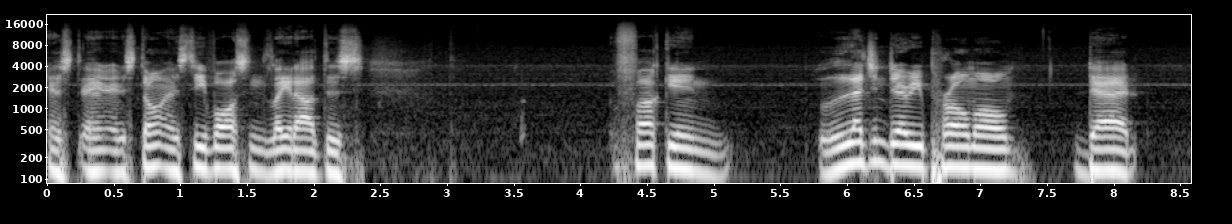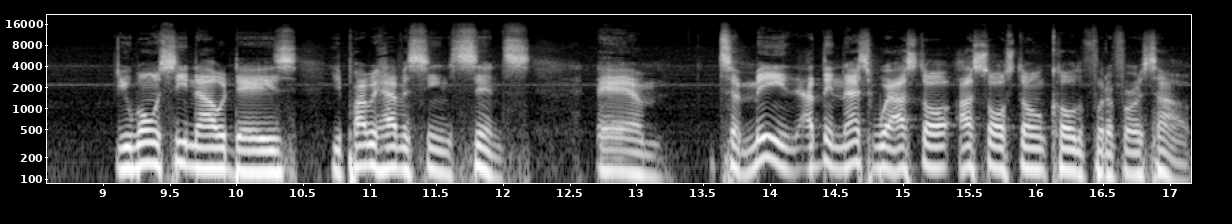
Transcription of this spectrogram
And and, and Stone and Steve Austin laid out this fucking legendary promo that you won't see nowadays. You probably haven't seen since. And to me, I think that's where I saw I saw Stone Cold for the first time.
